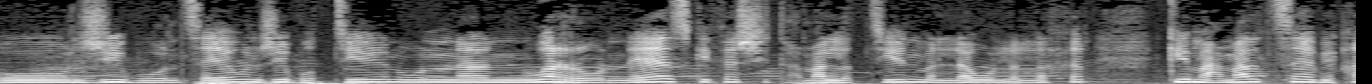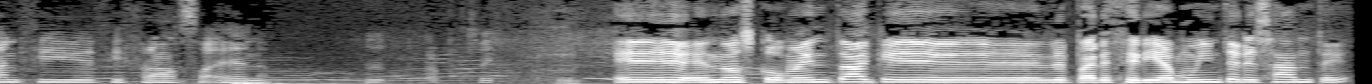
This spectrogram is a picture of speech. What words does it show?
ونجيبوا نساء ونجيبوا الطين ونوروا الناس كيفاش يتعمل الطين من الأول للآخر كيما عملت سابقا في في فرنسا أنا Eh, nos comenta que le parecería muy interesante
